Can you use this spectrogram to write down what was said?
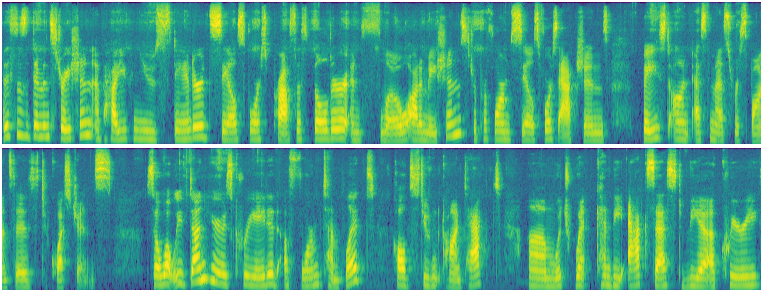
This is a demonstration of how you can use standard Salesforce Process Builder and Flow automations to perform Salesforce actions based on SMS responses to questions. So what we've done here is created a form template called Student Contact, um, which can be accessed via a query,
